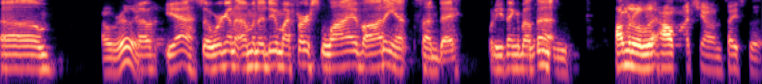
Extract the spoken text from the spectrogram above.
Um Oh, really? so yeah, so we're gonna I'm gonna do my first live audience Sunday. What do you think about that? I'm gonna. I'll watch you on Facebook.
